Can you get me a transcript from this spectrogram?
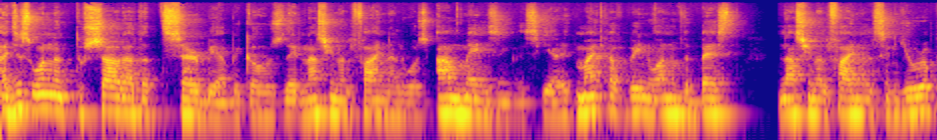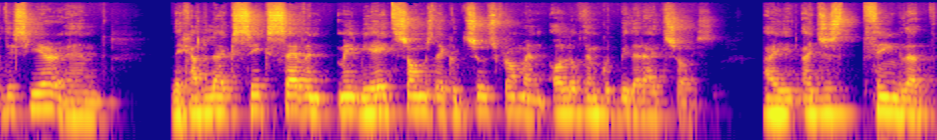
I just wanted to shout out at Serbia because their national final was amazing this year. It might have been one of the best national finals in Europe this year, and they had like six, seven, maybe eight songs they could choose from, and all of them could be the right choice. I, I just think that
